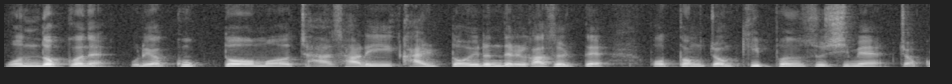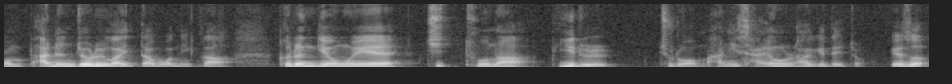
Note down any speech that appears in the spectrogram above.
원도권에 우리가 국도 뭐 자사리 갈도 이런 데를 갔을 때 보통 좀 깊은 수심에 조금 빠른 조류가 있다 보니까 그런 경우에 G2나 B를 주로 많이 사용을 하게 되죠. 그래서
